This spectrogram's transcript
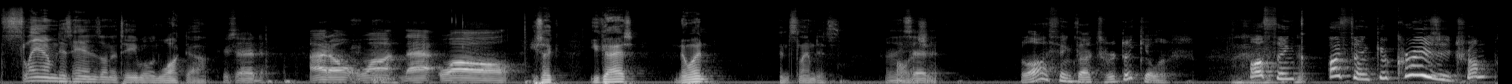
slammed his hands on the table and walked out. He said, "I don't want that wall." He's like, "You guys, no one," and slammed his. And all he said, shit. Well, I think that's ridiculous. I think I think you're crazy, Trump.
